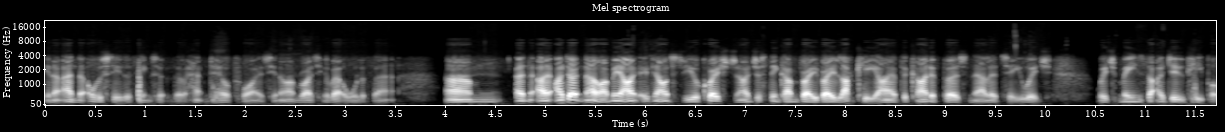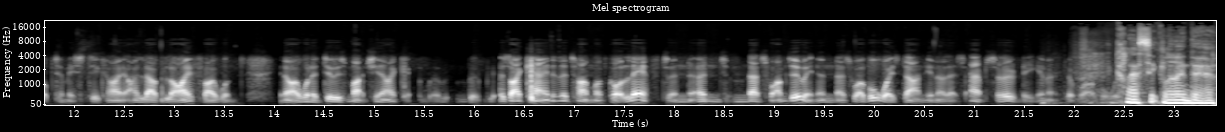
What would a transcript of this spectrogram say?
you know, and obviously the things that, that happened health-wise. You know, I'm writing about all of that. Um, and I, I don't know. I mean, I, in answer to your question, I just think I'm very, very lucky. I have the kind of personality which which means that I do keep optimistic. I, I love life. I want, you know, I want to do as much you know, as I can in the time I've got left, and, and that's what I'm doing, and that's what I've always done. You know, that's absolutely, you know, classic line there.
